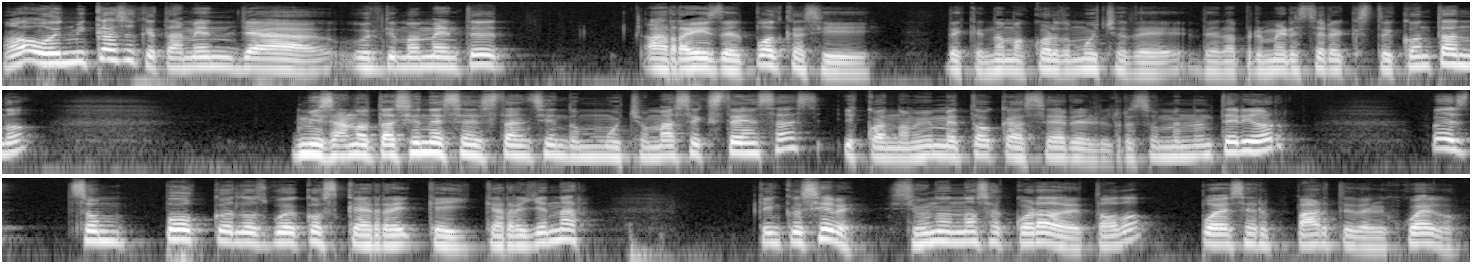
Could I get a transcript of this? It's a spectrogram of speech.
O en mi caso, que también ya últimamente, a raíz del podcast y de que no me acuerdo mucho de, de la primera historia que estoy contando, mis anotaciones están siendo mucho más extensas y cuando a mí me toca hacer el resumen anterior, pues son pocos los huecos que, re- que, que rellenar. Que inclusive, si uno no se acuerda de todo, puede ser parte del juego.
